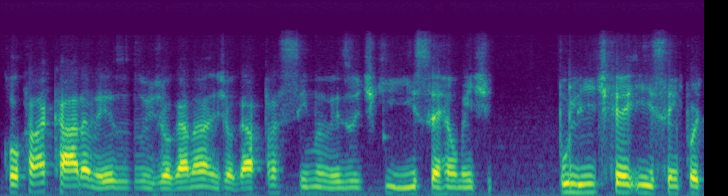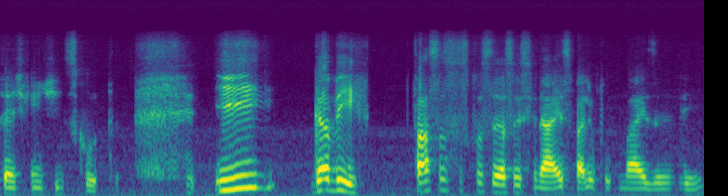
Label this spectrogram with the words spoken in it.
colocar na cara mesmo, jogar, na, jogar pra cima mesmo de que isso é realmente política e isso é importante que a gente discuta. E, Gabi, faça suas considerações finais, fale um pouco mais aí.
